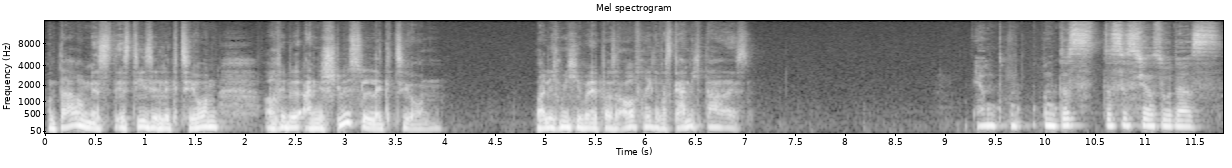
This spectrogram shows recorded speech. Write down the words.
Und darum ist, ist diese Lektion auch wieder eine Schlüssellektion, weil ich mich über etwas aufrege, was gar nicht da ist. Ja, und, und das, das ist ja so das,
